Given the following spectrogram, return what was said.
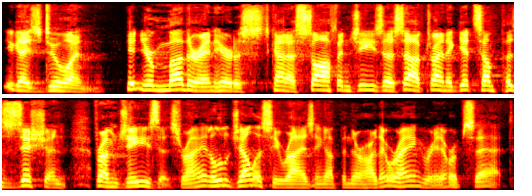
You guys doing? Getting your mother in here to kind of soften Jesus up, trying to get some position from Jesus, right? A little jealousy rising up in their heart. They were angry, they were upset.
